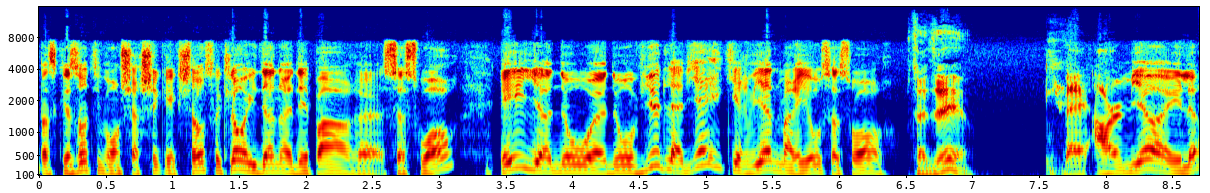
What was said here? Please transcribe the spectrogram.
parce que les autres, ils vont chercher quelque chose. Fait que là, on lui donne un départ ce soir. Et il y a nos, nos vieux de la vieille qui reviennent, Mario, ce soir. C'est-à-dire? Ben, Armia est là.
